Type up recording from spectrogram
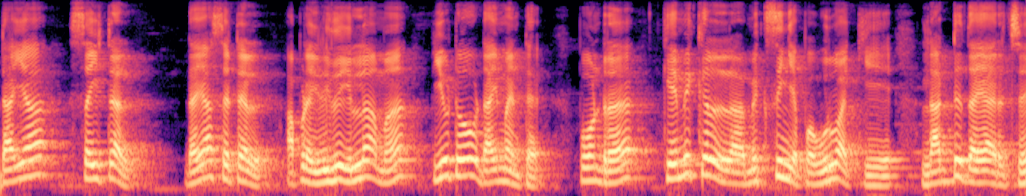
டயாசைட்டல். டயாசெட்டல் அப்படி இது இல்லாமல் பியூட்டோ டைமண்ட்டு போன்ற கெமிக்கல் மிக்சிங் இப்போ உருவாக்கி லட்டு தயாரித்து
